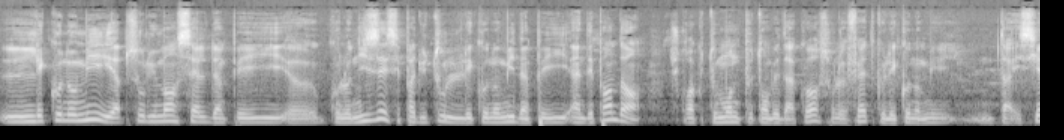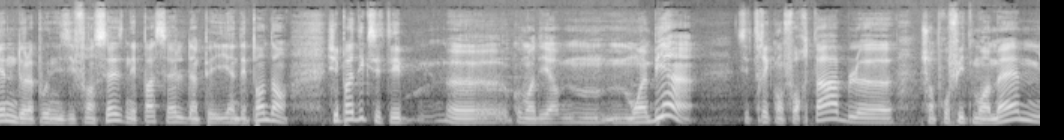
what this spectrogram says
l'économie est absolument celle d'un pays euh, colonisé. C'est pas du tout l'économie d'un pays indépendant. Je crois que tout le monde peut tomber d'accord sur le fait que l'économie tahitienne de la Polynésie française n'est pas celle d'un pays indépendant. J'ai pas dit que c'était euh, moins bien c'est très confortable, euh, j'en profite moi-même,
